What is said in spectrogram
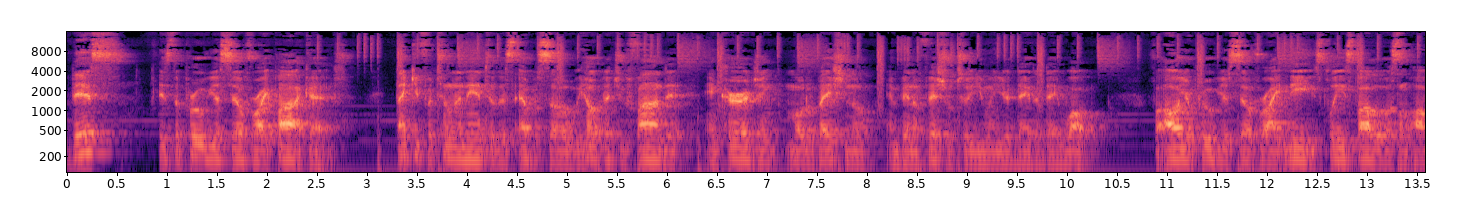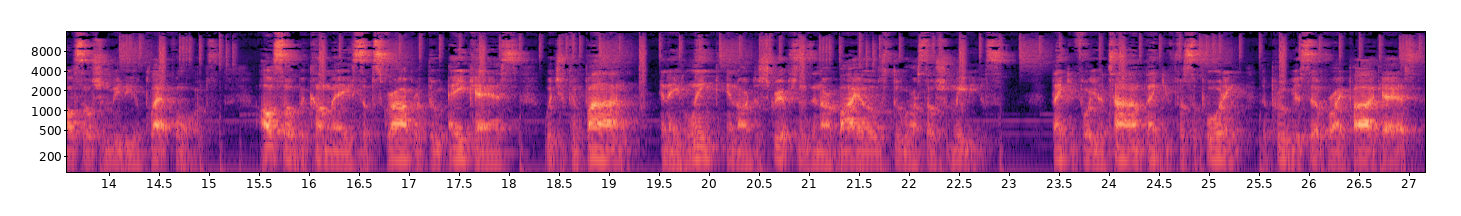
This is the Prove Yourself Right podcast. Thank you for tuning in to this episode. We hope that you find it encouraging, motivational, and beneficial to you in your day to day walk. For all your Prove Yourself Right needs, please follow us on all social media platforms. Also, become a subscriber through ACAST, which you can find in a link in our descriptions and our bios through our social medias. Thank you for your time. Thank you for supporting the Prove Yourself Right podcast.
